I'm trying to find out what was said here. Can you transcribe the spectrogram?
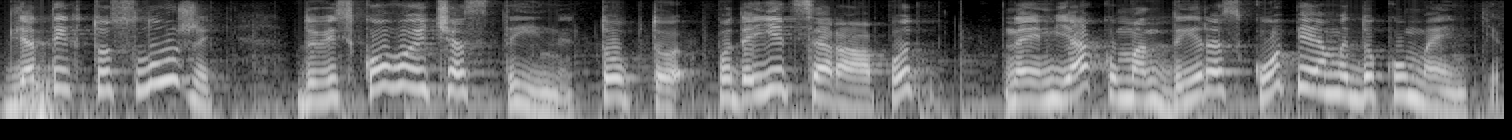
Для тих, хто служить, до військової частини, тобто подається рапорт на ім'я командира з копіями документів.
